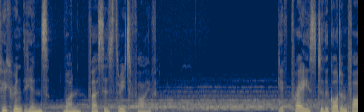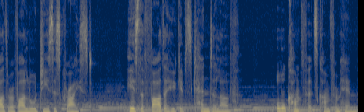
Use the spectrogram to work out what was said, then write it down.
2 Corinthians 1 verses 3 to 5. Give praise to the God and Father of our Lord Jesus Christ. He is the Father who gives tender love. All comforts come from Him.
